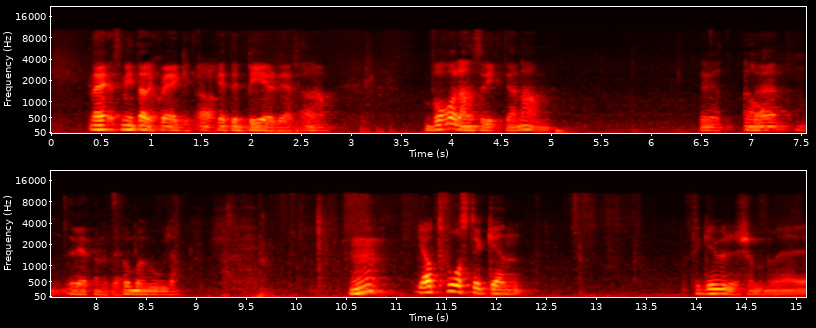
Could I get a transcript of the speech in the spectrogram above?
nej, som inte hade skägg, Ja. heter Beard i efternamn. Var hans riktiga namn? Jag vet. Ja. Nej, det vet man inte. Får man googla. Mm. Jag har två stycken figurer som eh,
